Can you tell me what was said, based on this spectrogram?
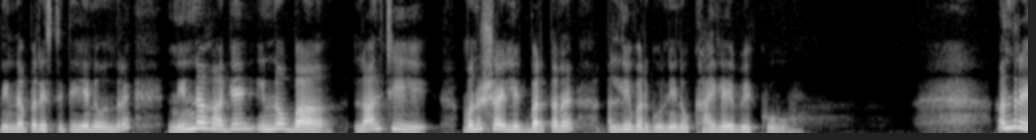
ನಿನ್ನ ಪರಿಸ್ಥಿತಿ ಏನು ಅಂದರೆ ನಿನ್ನ ಹಾಗೆ ಇನ್ನೊಬ್ಬ ಲಾಲ್ಚಿ ಮನುಷ್ಯ ಇಲ್ಲಿಗೆ ಬರ್ತಾನೆ. ಅಲ್ಲಿವರೆಗೂ ನೀನು ಕಾಯಲೇಬೇಕು. ಅಂದರೆ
